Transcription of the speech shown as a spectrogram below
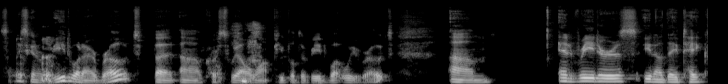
somebody's going to read what I wrote, but uh, of course, we all want people to read what we wrote. Um, and readers, you know, they take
